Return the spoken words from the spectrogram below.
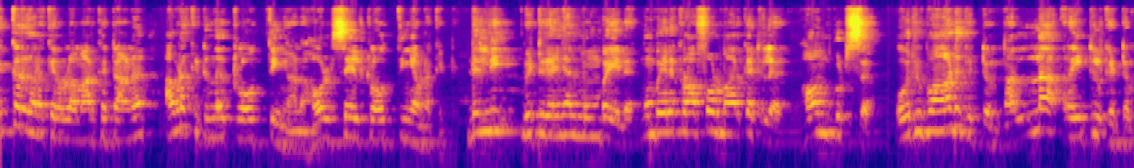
ഏക്കർ കണക്കിനുള്ള മാർക്കറ്റാണ് അവിടെ കിട്ടുന്നത് ക്ലോത്തിങ് ആണ്. ഹോൾസെയിൽ ക്ലോത്തിങ് അവിടെ കിട്ടും. ഡൽഹി വിട്ടു കഴിഞ്ഞാൽ മുംബൈയിൽ മുംബൈയിലെ ക്രോഫോർഡ് മാർക്കറ്റിൽ ഹോം ഗുഡ്സ് ഒരുപാട് കിട്ടും. നല്ല റേറ്റിൽ കിട്ടും.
